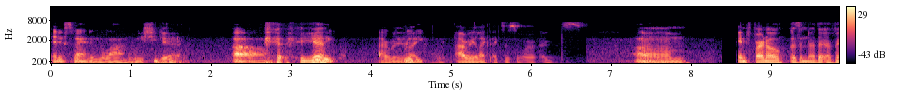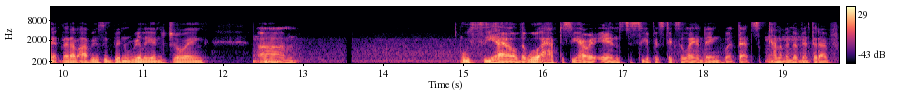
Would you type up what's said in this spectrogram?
and expanding the line the way she yeah. did. Um, yeah, really I really, really like. I really like of Um, um, Inferno is another event that I've obviously been really enjoying. Mm-hmm. Um, we see how the we'll have to see how it ends to see if it sticks a landing, but that's kind mm-hmm. of an mm-hmm. event that I've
